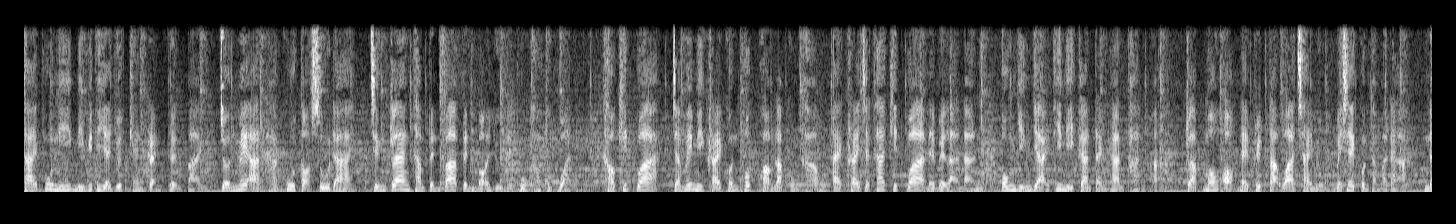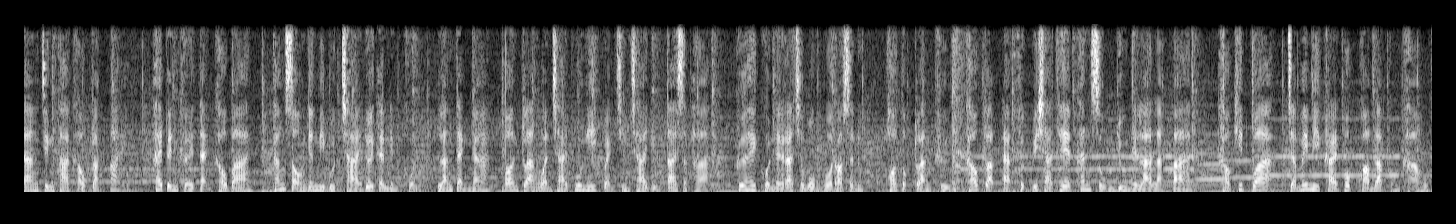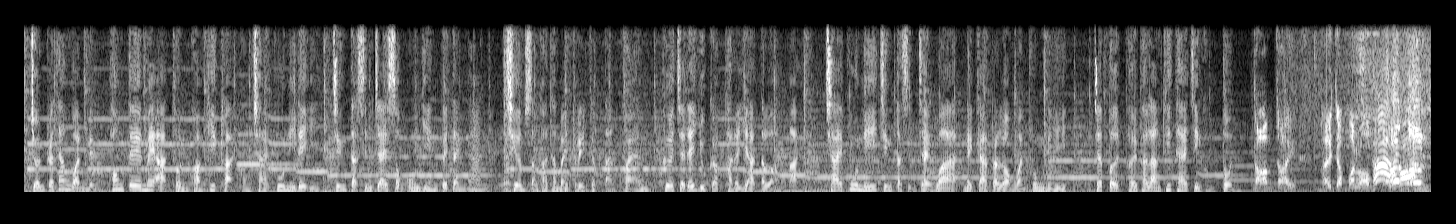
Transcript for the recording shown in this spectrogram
ชายผู้นี้มีวิทยายุทธแข็งแกร่งเกินไป จนไม่อาจหาคู่ต่อสู้ได้ จึงแกล้งทำเป็นบ้าเป็นบออยู่ในภูเขาทุกวัน เขาคิดว่าจะไม่มีใครค้นพบความลับของเขา แต่ใครจะคาดคิดว่าในเวลานั้น องค์หญิงใหญ่ที่หนีการแต่งงานผ่านมา กลับมองออกในพริบตาว่าชายหนุ่มไม่ใช่คนธรรมดา นางจึงพาเขากลับไป ให้เป็นเขยแต่งเข้าบ้าน ทั้งสองยังมีบุตรชายด้วยกันหนึ่งคน หลังแต่งงาน ตอนกลางวันชายผู้นี้แกว่งชิงช้าอยู่ใต้สะพาน เพื่อให้คนในราชวงศ์หัวเราะสนุก พอตกกลางคืนเขากลับแอบฝึกวิชาเทพขั้นสูงอยู่ในลานหลังบ้าน เขาคิดว่าจะไม่มีใครพบความลับของเขา จนกระทั่งวันหนึ่งฮ่องเต้ไม่อาจทนความขี้ขลาดของชายผู้นี้ได้อีก จึงตัดสินใจส่งองค์หญิงไปแต่งงาน เชื่อมสัมพันธไมตรีกับต่างแคว้น เพื่อจะได้อยู่กับภรรยาตลอดไป ชายผู้นี้จึงตัดสินใจว่าในการประลองวันพรุ่งนี้ จะเปิดเผยพลังที่แท้จริงของตน ตามใจใครจะประลองห้าก่อนคน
